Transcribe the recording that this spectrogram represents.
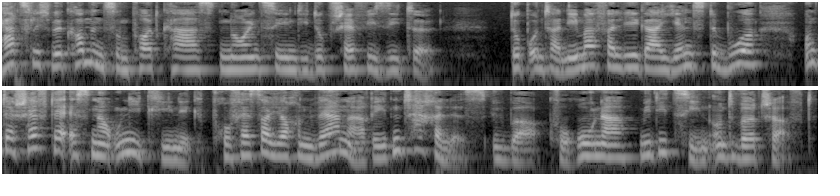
Herzlich willkommen zum Podcast 19, die DUB-Chefvisite. DUB-Unternehmerverleger Jens de Boer und der Chef der Essener Uniklinik, Professor Jochen Werner, reden Tacheles über Corona, Medizin und Wirtschaft.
